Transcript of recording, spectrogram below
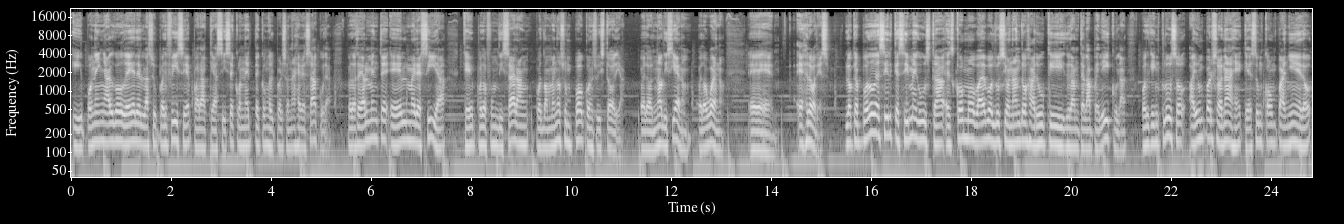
y ponen algo de él en la superficie para que así se conecte con el personaje de Sakura. Pero realmente él merecía que profundizaran por lo menos un poco en su historia. Pero no lo hicieron. Pero bueno, eh, errores. Lo que puedo decir que sí me gusta es cómo va evolucionando Haruki durante la película. Porque incluso hay un personaje que es un compañero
